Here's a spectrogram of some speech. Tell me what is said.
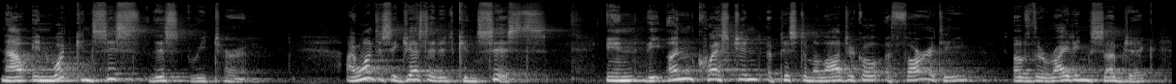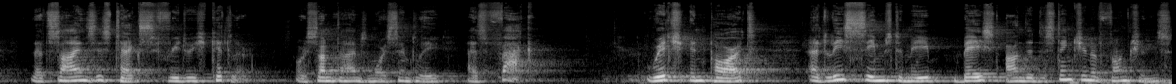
Now, in what consists this return? I want to suggest that it consists in the unquestioned epistemological authority of the writing subject that signs his text, Friedrich Kittler, or sometimes more simply as Phak, which in part at least seems to me based on the distinction of functions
